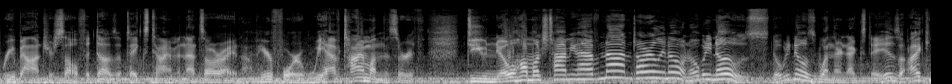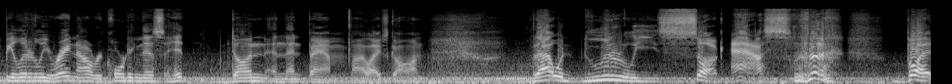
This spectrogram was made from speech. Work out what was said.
rebalance yourself. It does. It takes time, and that's all right. I'm here for it. We have time on this earth. Do you know how much time you have? Not entirely. No, nobody knows. Nobody knows when their next day is. I could be literally right now recording this, hit done, and then bam, my life's gone that would literally suck ass. but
